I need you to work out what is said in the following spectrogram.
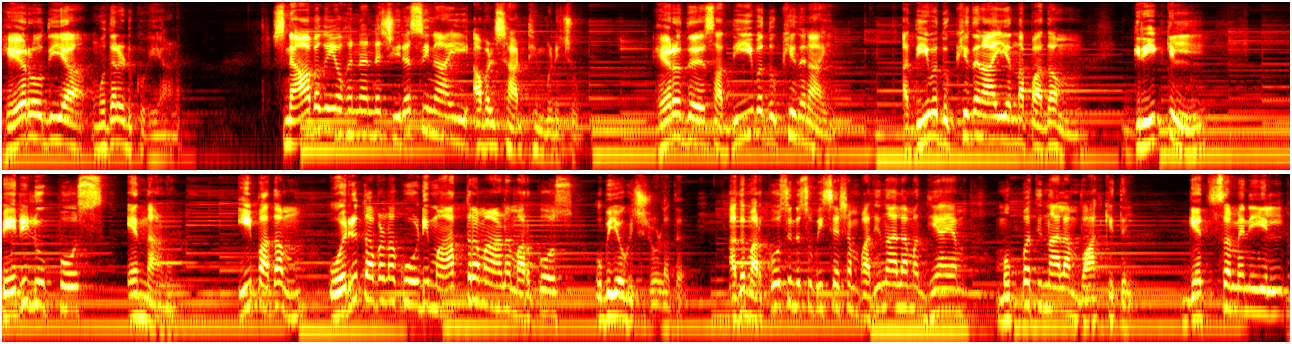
ഹേറോദിയ മുതലെടുക്കുകയാണ്. സ്നാപക യോഹന്നാന്റെ ശിരസിനായി അവൾ ശാഠ്യം പിടിച്ചു ഹെറോദസ് അതീവ ദുഃഖിതനായി. അതീവ ദുഃഖിതനായി എന്ന പദം ഗ്രീക്കിൽ പെരിലൂപ്പോസ് എന്നാണ്. ഈ പദം ഒരു തവണ കൂടി മാത്രമാണ് മർക്കോസ് ഉപയോഗിച്ചിട്ടുള്ളത്. അത് മർക്കോസിന്റെ സുവിശേഷം പതിനാലാം അധ്യായം മുപ്പത്തിനാലാം വാക്യത്തിൽ ഗത്സമനിയിൽ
